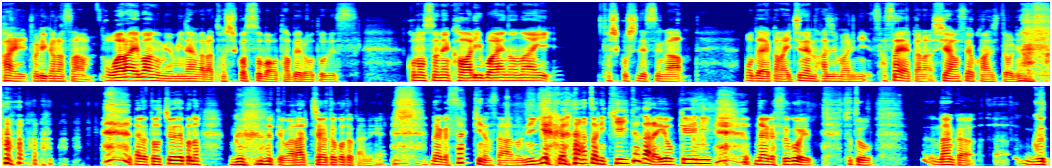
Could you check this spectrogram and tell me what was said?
はい鳥柄さん。お笑い番組を見ながら年越しそばを食べる音です。この数年変わり映えのない年越しですが穏やかな一年の始まりにささやかな幸せを感じております。なんか途中でこのグーって笑っちゃうとことかね。なんかさっきのさあの賑やかな後に聞いたから余計になんかすごいちょっとなんかぐ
